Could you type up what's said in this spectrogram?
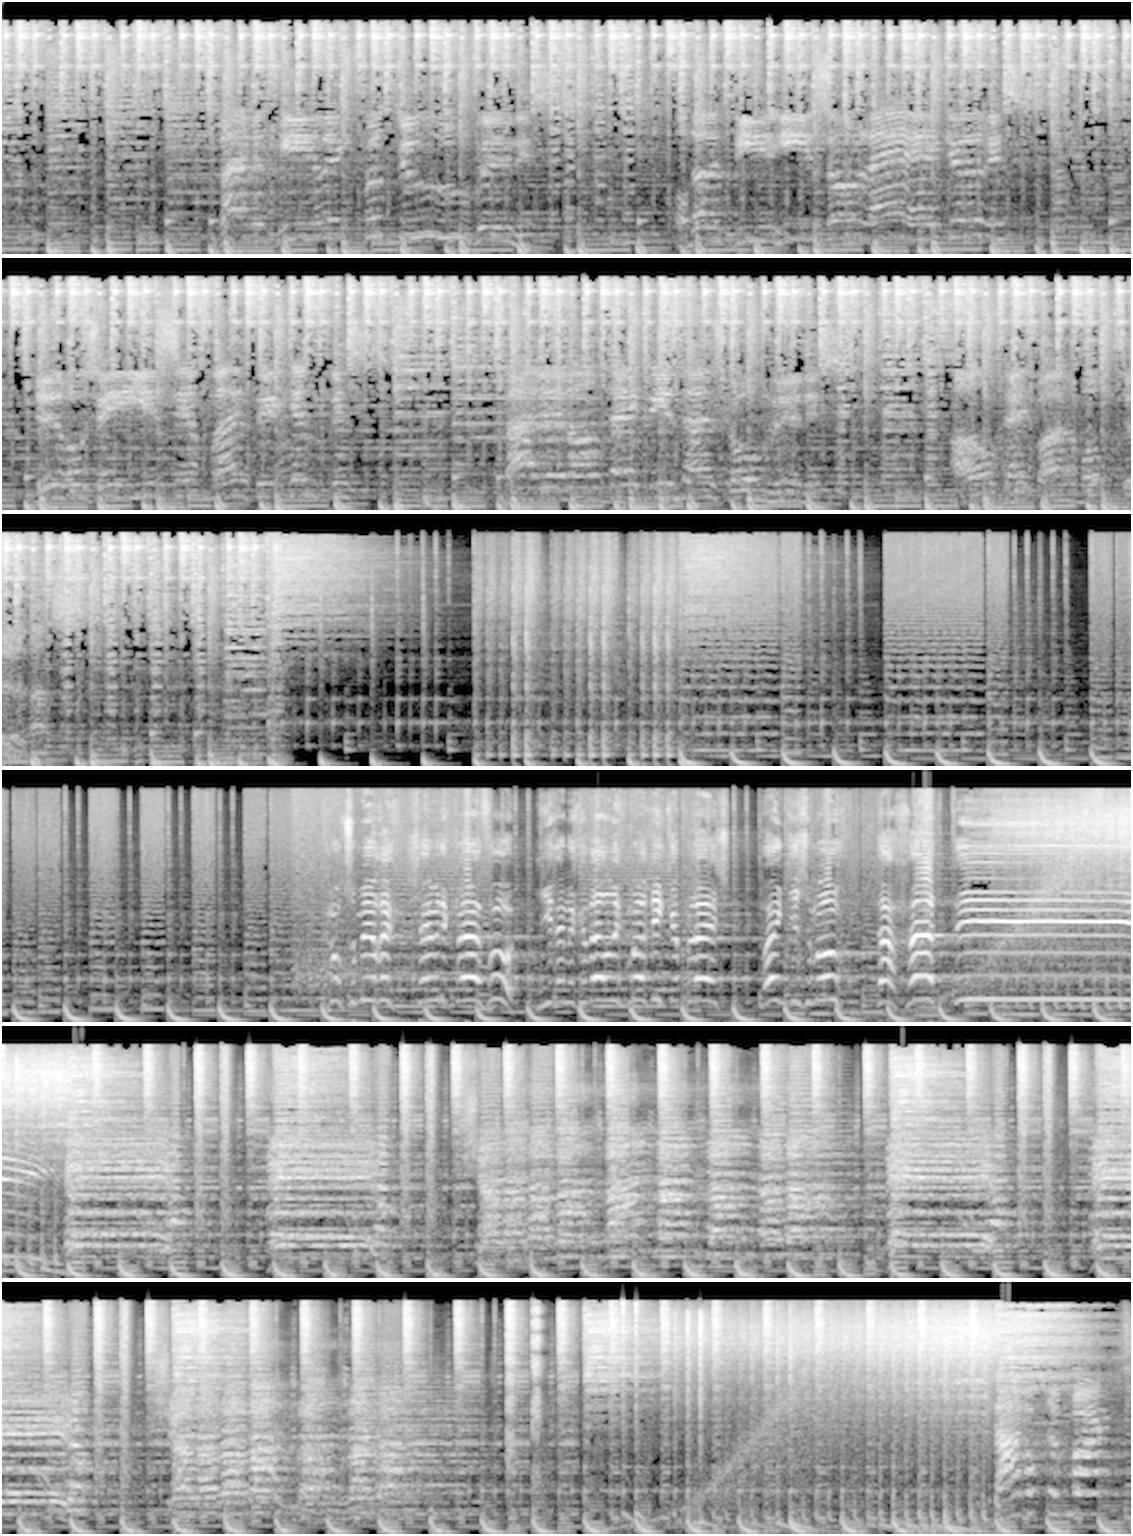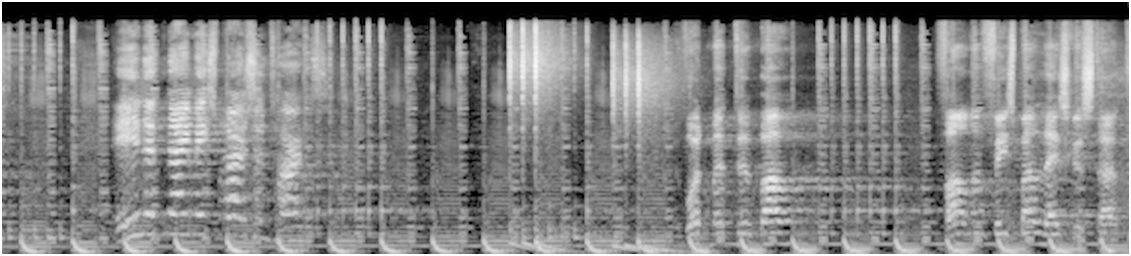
Zijn we er klaar voor? Hier in een geweldig Mariekepleis. Handjes omhoog, daar gaat ie! Daar op de markt, in het Nijmeegs bruisend hart. Wordt met de bouw van een feestpaleis gestart.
